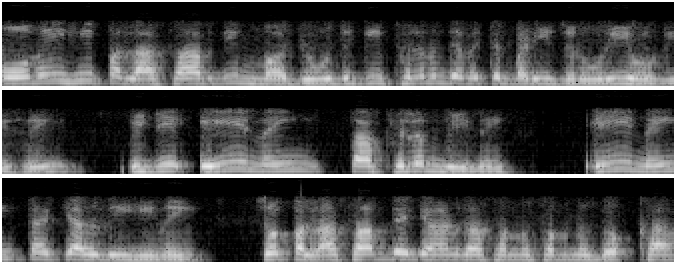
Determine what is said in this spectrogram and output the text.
ਉਵੇਂ ਹੀ ਭੱਲਾ ਸਾਹਿਬ ਦੀ ਮੌਜੂਦਗੀ ਫਿਲਮ ਦੇ ਵਿੱਚ ਬੜੀ ਜ਼ਰੂਰੀ ਹੋ ਗਈ ਸੀ ਵੀ ਜੇ ਇਹ ਨਹੀਂ ਤਾਂ ਫਿਲਮ ਵੀ ਨਹੀਂ, ਇਹ ਨਹੀਂ ਤਾਂ ਚੱਲਦੀ ਹੀ ਨਹੀਂ। ਸੋ ਭੱਲਾ ਸਾਹਿਬ ਦੇ ਜਾਣ ਦਾ ਸਾਨੂੰ ਸਭ ਨੂੰ ਦੁੱਖ ਆ।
